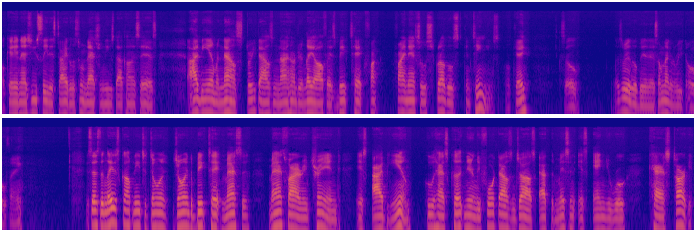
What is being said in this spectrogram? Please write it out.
Okay, and as you see, this title it's from naturalnews.com. It says IBM announced 3,900 layoff as big tech fi- financial struggles continues. Okay, so let's read a little bit of this. I'm not going to read the whole thing. It says the latest company to join join the big tech massive mass firing trend is IBM, who has cut nearly 4,000 jobs after missing its annual cash target.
